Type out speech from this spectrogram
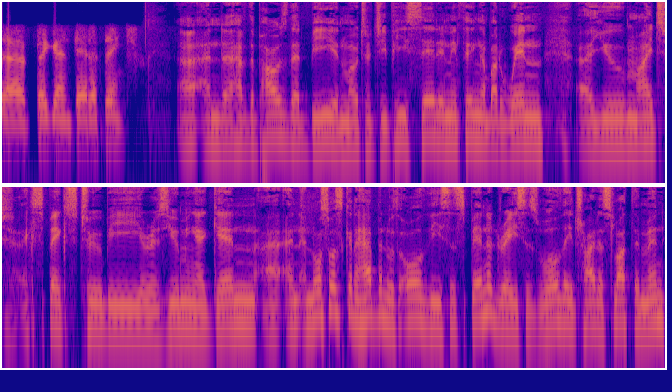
uh, bigger and better things. Uh, and uh, have the powers that be in MotoGP said anything about when uh, you might expect to be resuming again? Uh, and, and also, what's going to happen with all these suspended races? Will they try to slot them in?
